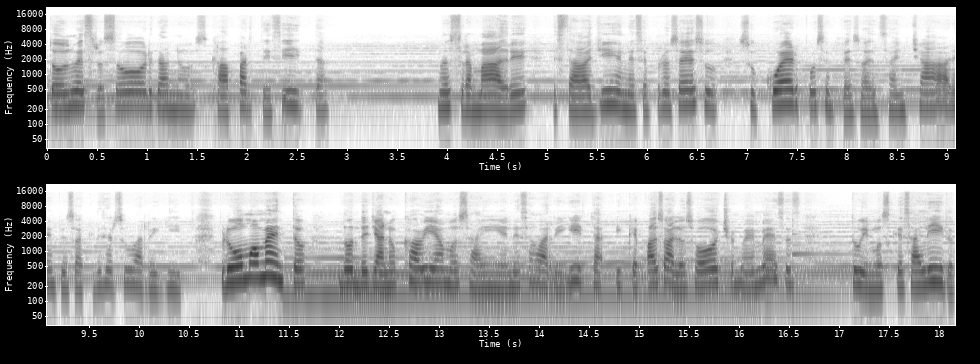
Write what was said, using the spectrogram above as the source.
todos nuestros órganos, cada partecita. Nuestra madre estaba allí en ese proceso, su cuerpo se empezó a ensanchar, empezó a crecer su barriguita. Pero hubo un momento donde ya no cabíamos ahí en esa barriguita. ¿Y qué pasó? A los 8, 9 meses tuvimos que salir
